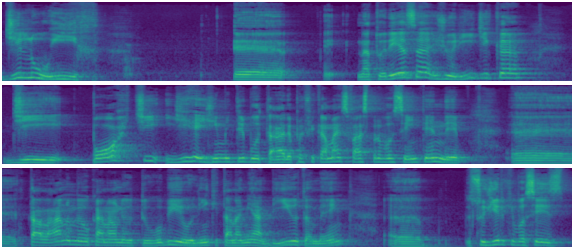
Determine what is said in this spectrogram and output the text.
diluir é, natureza jurídica de porte e de regime tributário para ficar mais fácil para você entender. É, tá lá no meu canal no YouTube, o link está na minha bio também. É, sugiro que vocês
